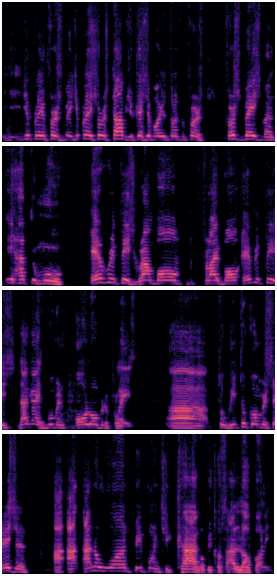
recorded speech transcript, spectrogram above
You, play first base, you play shortstop, you catch the ball, you throw to first. First baseman, he had to move every pitch, ground ball, fly ball, every pitch. That guy is moving all over the place. Uh, to get to conversation, I, I, I don't want people in Chicago because I love Bonnie.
